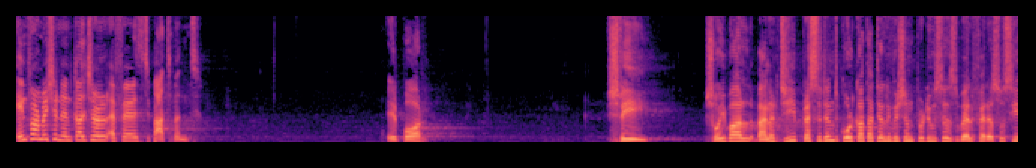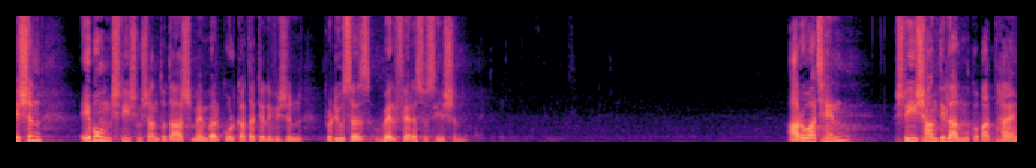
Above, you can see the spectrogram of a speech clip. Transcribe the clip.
Information and Cultural Affairs Department. এরপর Shri Saibal Banerjee, president, Kolkata television producers welfare association এবং Shri Sushanta Das, member, Kolkata television producers welfare association. আরও আছেন শ্রী শান্তিলাল মুখোপাধ্যায়।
